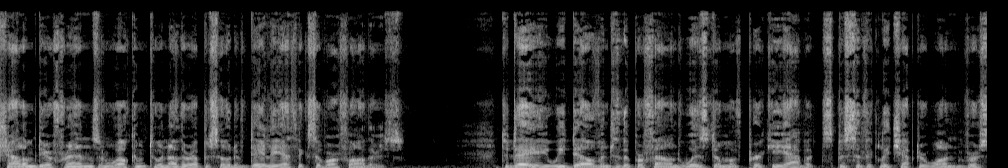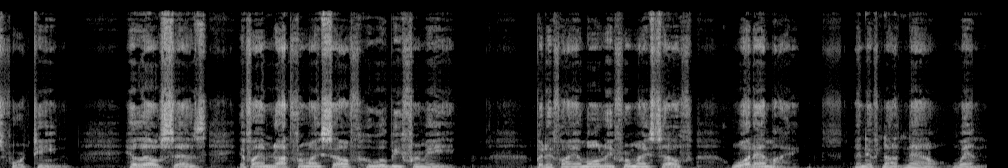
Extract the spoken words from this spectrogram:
Shalom, dear friends, and welcome to another episode of Daily Ethics of Our Fathers. Today, we delve into the profound wisdom of Pirkey Avot, specifically chapter 1, verse 14. Hillel says, If I am not for myself, who will be for me? But if I am only for myself, what am I? And if not now, when?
